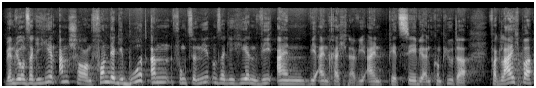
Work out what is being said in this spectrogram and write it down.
Wenn wir unser Gehirn anschauen, von der Geburt an funktioniert unser Gehirn wie ein, wie ein Rechner, wie ein PC, wie ein Computer, vergleichbar.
